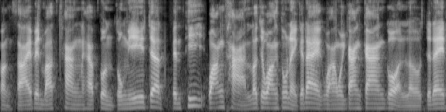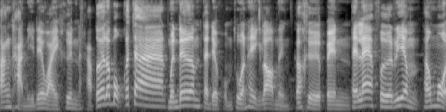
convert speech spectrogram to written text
ฝั่งซ้ายเป็นบัสคังนะครับส่วนตรงนี้จะเป็นที่วางฐานเราจะวางตรงไหนก็ได้วางไว้กลางๆก่อน เราจะได้ตั้งฐานนี้ได้ไวขึ้นนะครับโดยระบบก็จะเหมือนเดิมแต่เดี๋ยวผมทวนให้อีกรอบหนึ่งก็คือเป็นใช้แร่เฟอร์เรียมทั้งหมด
